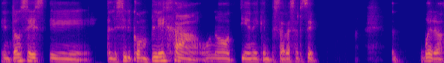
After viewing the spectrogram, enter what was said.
Entonces, eh, al decir compleja, uno tiene que empezar a hacerse, bueno,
